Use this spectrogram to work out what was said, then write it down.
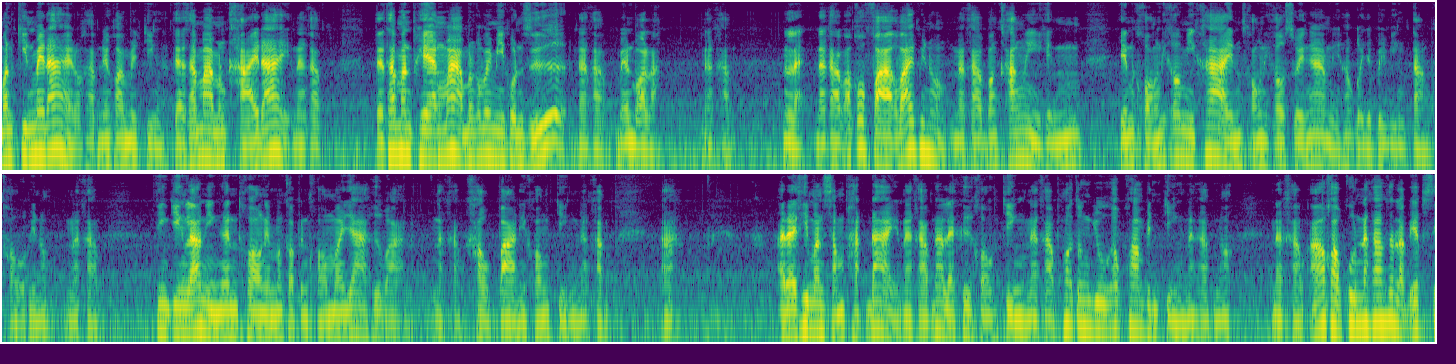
มันกินไม่ได้หรอกครับ ในความเป็นจริงอะแต่สามารถมันขายได้นะครับ แต่ถ้ามันแพงมากมันก็ไม่มีคนซื้อนะครับแมนบอลล่ะนะครับนั่นแหละนะครับเอาก็ฝากไว้พี่น้องนะครับ บางครั้งนี่เห็นเห็นของที่เขามีค่าเห็นของที่เขาสวยงามนี่เขาก็จะไปวิ่งตามเขาพี่น้องนะครับ จริง ๆ แล้วนี่เงินทองเนี่ยมันก็เป็นของมายาคือวานนะครับเข่าปลานี่ของจริงนะครับอะอะไรที่มันสัมผัสได้นะครับ นั่นแหละคือของจริงนะครับเพราะต้องอยู่กับความเป็นจริงนะครับเนาะ นะครับเอาขอบคุณนะครับสำหรับ FC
